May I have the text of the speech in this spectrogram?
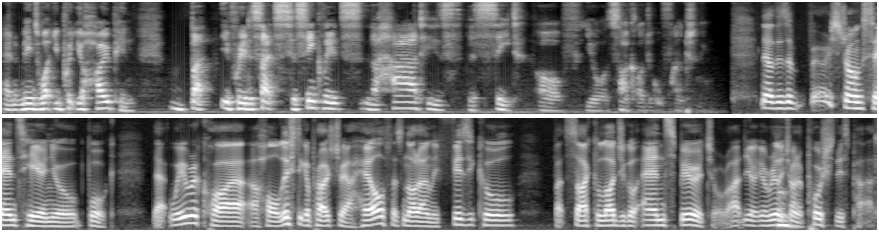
and it means what you put your hope in. But if we were to say it succinctly, it's the heart is the seat of your psychological functioning. Now, there's a very strong sense here in your book that we require a holistic approach to our health. that's not only physical, but psychological and spiritual, right? You're, you're really mm. trying to push this part.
